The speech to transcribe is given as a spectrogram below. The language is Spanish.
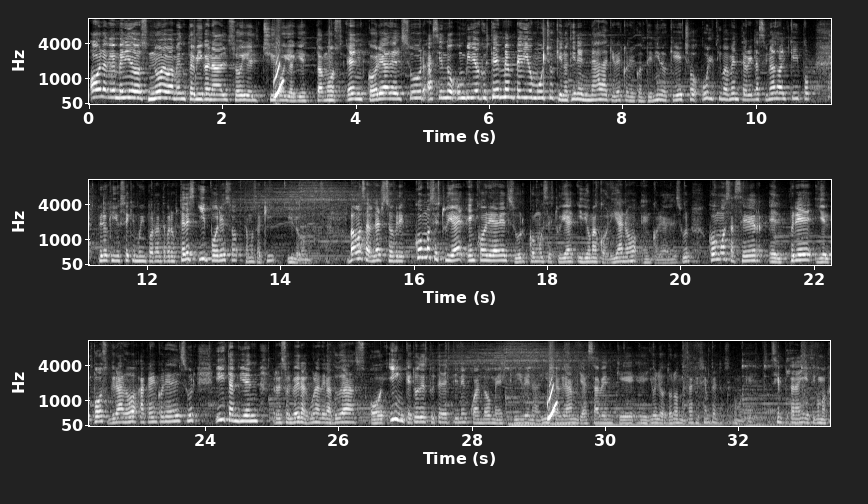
Hola, bienvenidos nuevamente a mi canal, soy el Chivo y aquí estamos en Corea del Sur haciendo un video que ustedes me han pedido mucho que no tiene nada que ver con el contenido que he hecho últimamente relacionado al K-pop pero que yo sé que es muy importante para ustedes y por eso estamos aquí y lo vamos a hacer. Vamos a hablar sobre cómo se estudiar en Corea del Sur, cómo se estudiar idioma coreano en Corea del Sur, cómo se hacer el pre y el postgrado acá en Corea del Sur y también resolver algunas de las dudas o inquietudes que ustedes tienen cuando me escriben a Instagram. Ya saben que eh, yo leo todos los mensajes siempre, entonces como que siempre están ahí así como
